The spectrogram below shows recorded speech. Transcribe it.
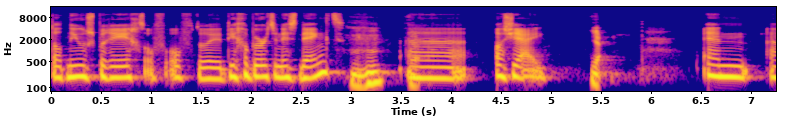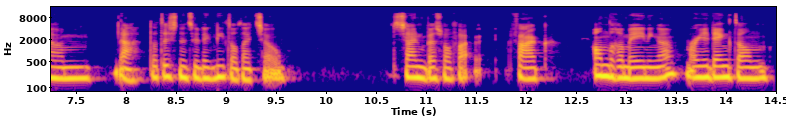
dat nieuwsbericht of, of de, die gebeurtenis denkt Mhm. als jij. Ja. En ehm, nou, dat is natuurlijk niet altijd zo. Er zijn best wel va- vaak andere meningen, maar je denkt dan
